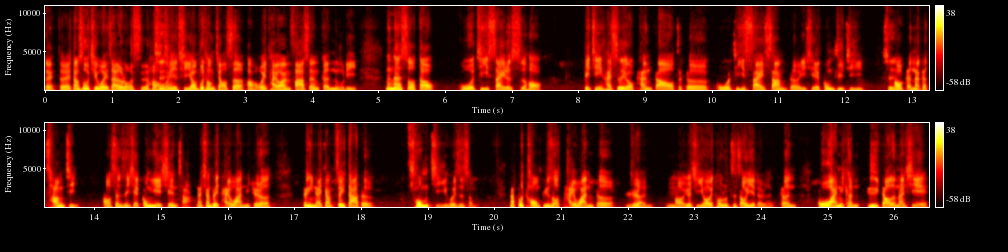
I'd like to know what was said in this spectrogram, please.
对对对，当初其实我也在俄罗斯哈，我们一起用不同角色哈为台湾发声跟努力。那那时候到国际赛的时候，毕竟还是有看到这个国际赛上的一些工具机，是哦跟那个场景哦，甚至一些工业现场。那相对台湾，你觉得对你来讲最大的冲击会是什么？那不同，比如说台湾的人，哦，尤其以后会投入制造业的人，跟国外你可能遇到的那些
